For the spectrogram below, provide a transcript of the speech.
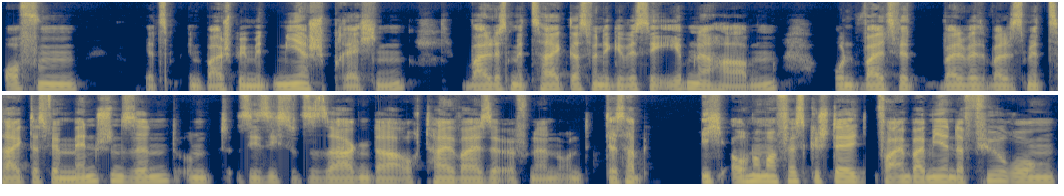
offen jetzt im Beispiel mit mir sprechen, weil das mir zeigt, dass wir eine gewisse Ebene haben und weil es wir, weil wir, weil es mir zeigt, dass wir Menschen sind und sie sich sozusagen da auch teilweise öffnen. Und deshalb ich auch nochmal festgestellt, vor allem bei mir in der Führung,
